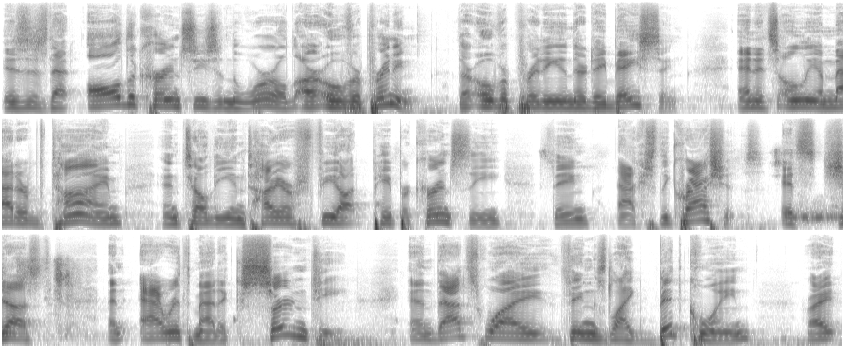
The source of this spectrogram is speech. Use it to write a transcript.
is is that all the currencies in the world are overprinting. They're overprinting and they're debasing, and it's only a matter of time until the entire fiat paper currency thing actually crashes. It's just an arithmetic certainty, and that's why things like Bitcoin right,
